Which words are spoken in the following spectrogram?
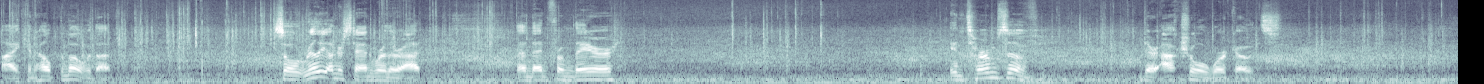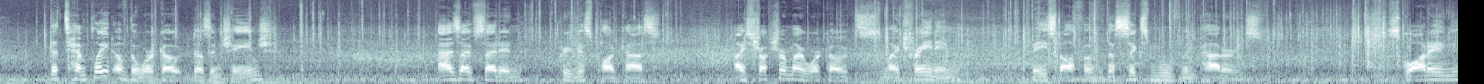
I can help them out with that. So, really understand where they're at. And then from there, in terms of their actual workouts, the template of the workout doesn't change. As I've said in previous podcasts, I structure my workouts, my training, based off of the six movement patterns squatting,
